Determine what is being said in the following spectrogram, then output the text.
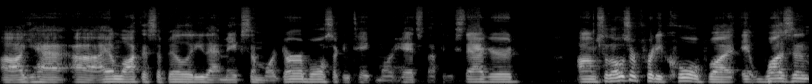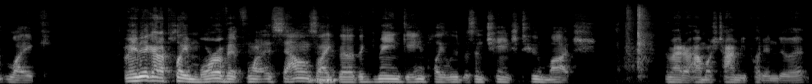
Uh, you have uh, I unlocked this ability that makes them more durable, so I can take more hits without getting staggered. Um, so those are pretty cool, but it wasn't like maybe I got to play more of it. From what it sounds like, the the main gameplay loop doesn't change too much, no matter how much time you put into it.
